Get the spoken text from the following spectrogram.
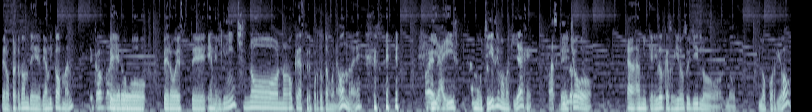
pero perdón, de, de Andy Kaufman. Kaufman. Pero, pero este, en el Grinch no, no creas que se portó tan buena onda, ¿eh? y ahí está muchísimo maquillaje. de hecho, a, mi querido Kazuhiro Suji lo, lo, lo corrió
